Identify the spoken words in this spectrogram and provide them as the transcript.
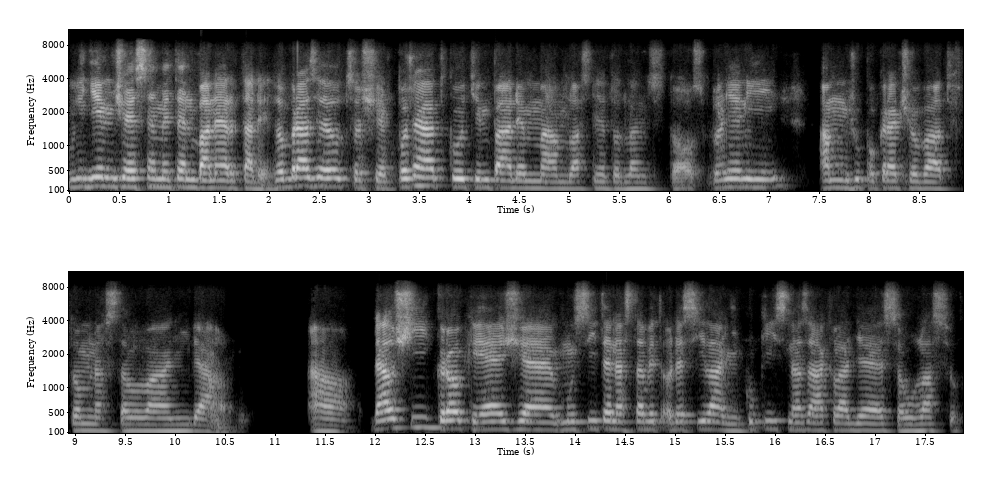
Vidím, že se mi ten banner tady zobrazil, což je v pořádku, tím pádem mám vlastně tohle z toho splněný a můžu pokračovat v tom nastavování dál. A další krok je, že musíte nastavit odesílání cookies na základě souhlasu.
